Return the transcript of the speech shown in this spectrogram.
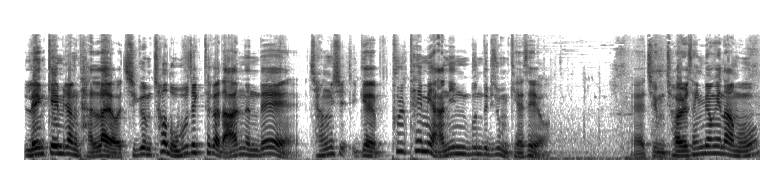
랭게임이랑 달라요. 지금 첫 object가 나왔는데 장시 이게 풀템이 아닌 분들이 좀 계세요. 예, 지금 절 생명의 나무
